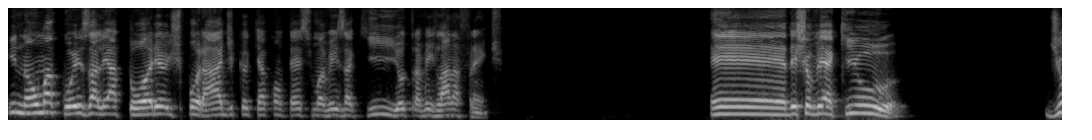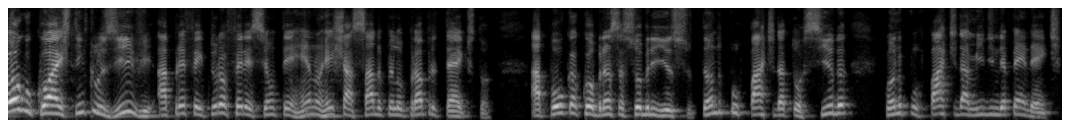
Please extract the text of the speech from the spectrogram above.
E não uma coisa aleatória, esporádica, que acontece uma vez aqui e outra vez lá na frente. É, deixa eu ver aqui o Diogo Costa, inclusive, a prefeitura ofereceu um terreno rechaçado pelo próprio Textor. Há pouca cobrança sobre isso, tanto por parte da torcida quanto por parte da mídia independente.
